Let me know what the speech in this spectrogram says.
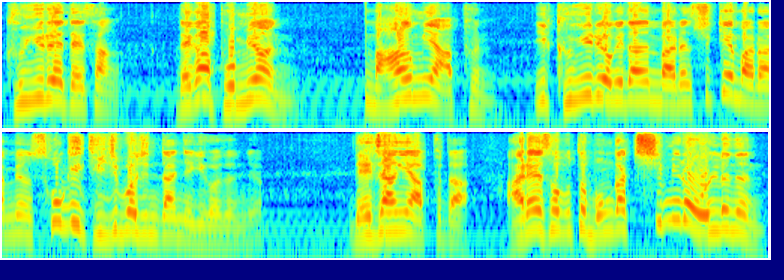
긍휼의 대상, 내가 보면 마음이 아픈 이 긍휼이 여기다는 말은 쉽게 말하면 속이 뒤집어진다는 얘기거든요. 내장이 아프다. 아래서부터 뭔가 치밀어 오르는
